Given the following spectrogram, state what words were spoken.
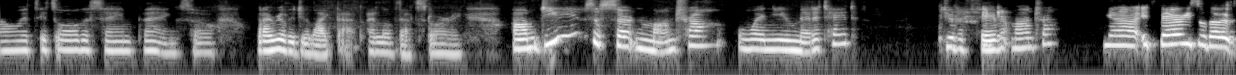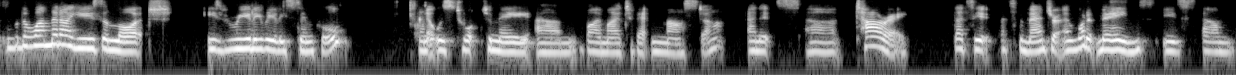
know it's it's all the same thing so but i really do like that. I love that story. Um, do you use a certain mantra when you meditate? Do you have a favorite mantra? Yeah it varies although the one that i use a lot is really really simple and it was taught to me um, by my tibetan master and it's uh, tare. That's it that's the mantra and what it means is um,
